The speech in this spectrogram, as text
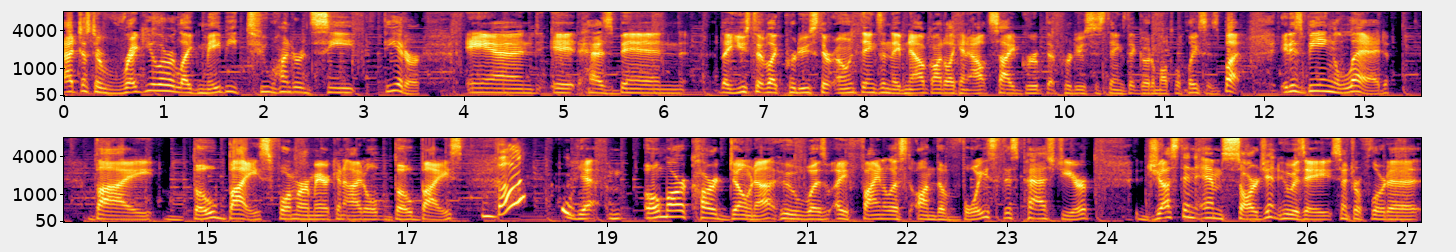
at just a regular, like maybe 200 seat theater, and it has been. They used to like produce their own things, and they've now gone to like an outside group that produces things that go to multiple places. But it is being led by Bo Bice, former American Idol Bo Bice. Bo? Yeah, Omar Cardona, who was a finalist on The Voice this past year. Justin M. Sargent, who is a Central Florida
